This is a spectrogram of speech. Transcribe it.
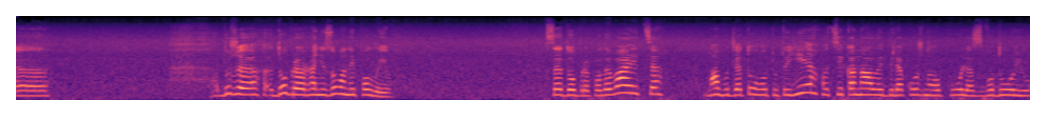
е, дуже добре організований полив. Все добре поливається. Мабуть, для того тут і є оці канали біля кожного поля з водою.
